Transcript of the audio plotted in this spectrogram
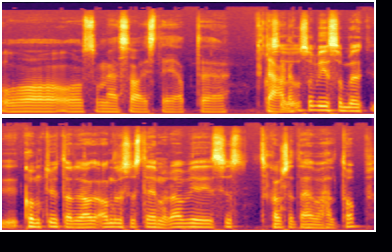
og, og, som jeg sa i sted, at uh, det er det. Så, så vi som er kommet ut av det andre systemet, da, vi syns kanskje at det var helt topp.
